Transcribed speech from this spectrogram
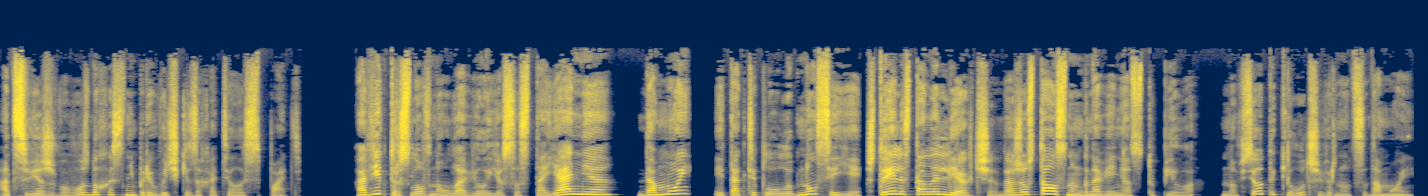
от свежего воздуха с непривычки захотелось спать. А Виктор словно уловил ее состояние. Домой и так тепло улыбнулся ей, что Элли стало легче, даже усталость на мгновение отступила. Но все-таки лучше вернуться домой.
